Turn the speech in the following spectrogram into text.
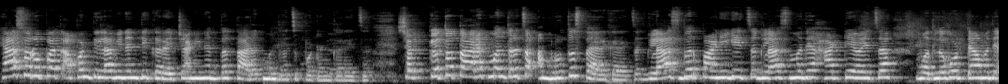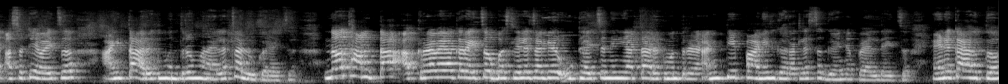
ह्या स्वरूपात आपण तिला विनंती करायची आणि नंतर तारक मंत्राचं पठण करायचं. शक्यतो तारक मंत्राचं अमृतच तयार करायचं. ग्लासभर पाणी घ्यायचं ग्लासमध्ये हात ठेवायचा मधलं बोट त्यामध्ये असं ठेवायचं आणि तारक मंत्र म्हणायला चालू करायचं. न थांबता अकरा वेळा करायचं बसलेल्या जागेवर उठायचं नाही या तारक मंत्र आणि ते पाणी घरातल्या सगळ्यांना प्यायला द्यायचं. ह्याने काय होतं?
